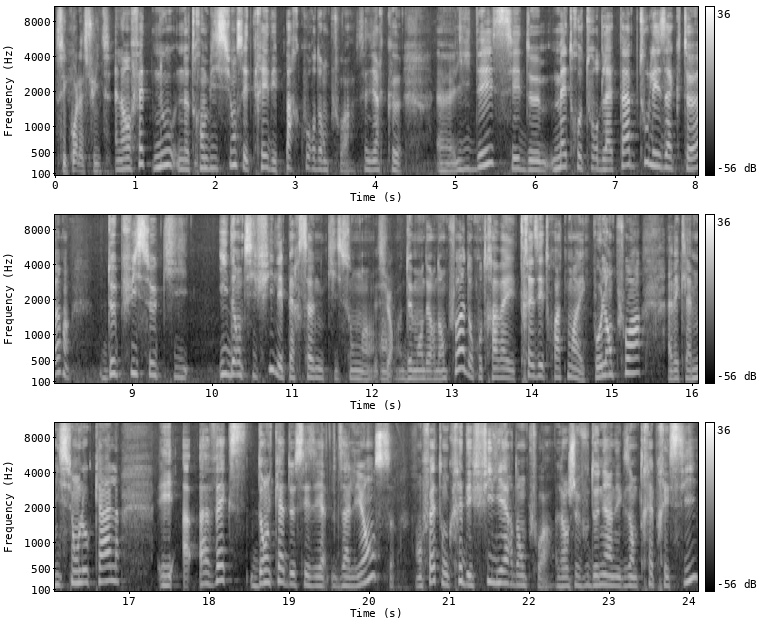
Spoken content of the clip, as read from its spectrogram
C'est quoi la suite? Alors en fait, nous, notre ambition, c'est de créer des parcours d'emploi. C'est-à-dire que euh, l'idée, c'est de mettre autour de la table tous les acteurs, depuis ceux qui identifie les personnes qui sont demandeurs d'emploi. Donc on travaille très étroitement avec Pôle Emploi, avec la mission locale. Et avec, dans le cadre de ces alliances, en fait, on crée des filières d'emploi. Alors, je vais vous donner un exemple très précis.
